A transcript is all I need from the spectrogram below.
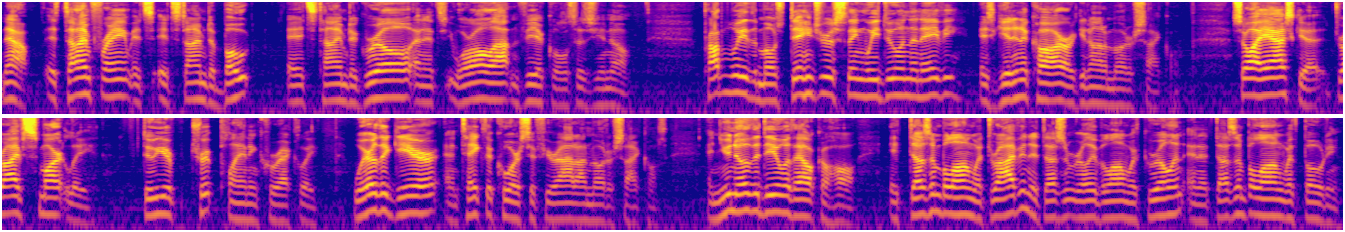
Now, it's time frame, it's, it's time to boat, it's time to grill, and it's, we're all out in vehicles, as you know. Probably the most dangerous thing we do in the Navy is get in a car or get on a motorcycle. So I ask you, drive smartly, do your trip planning correctly, wear the gear, and take the course if you're out on motorcycles. And you know the deal with alcohol. It doesn't belong with driving, it doesn't really belong with grilling, and it doesn't belong with boating.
